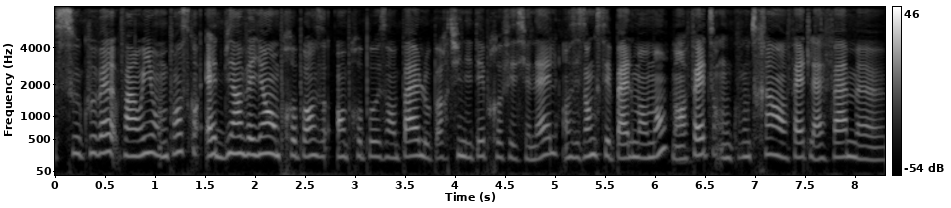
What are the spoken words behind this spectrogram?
sous couvert, enfin oui, on pense qu'être bienveillant en, proposant, en proposant pas l'opportunité professionnelle en se disant que c'est pas le moment. Mais en fait, on contraint en fait la femme euh,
